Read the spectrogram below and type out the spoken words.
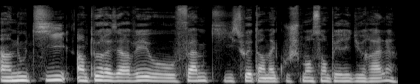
un outil un peu réservé aux femmes qui souhaitent un accouchement sans péridurale.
